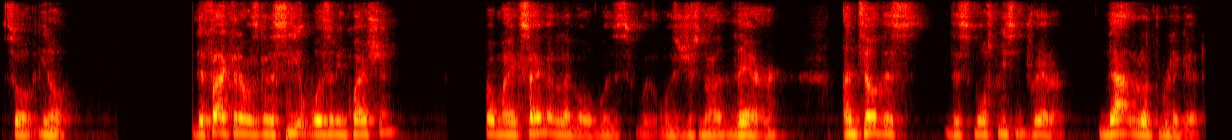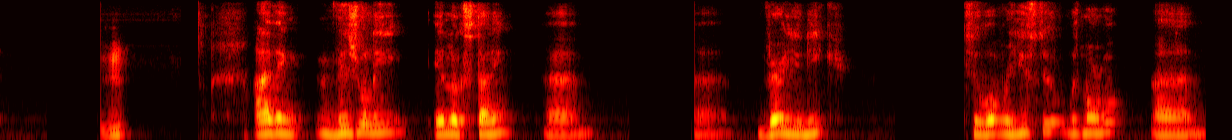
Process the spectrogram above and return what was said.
So you know, the fact that I was going to see it wasn't in question, but my excitement level was was just not there until this this most recent trailer. That looked really good. Mm-hmm. I think visually it looks stunning, um, uh, very unique to what we're used to with Marvel. Um,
